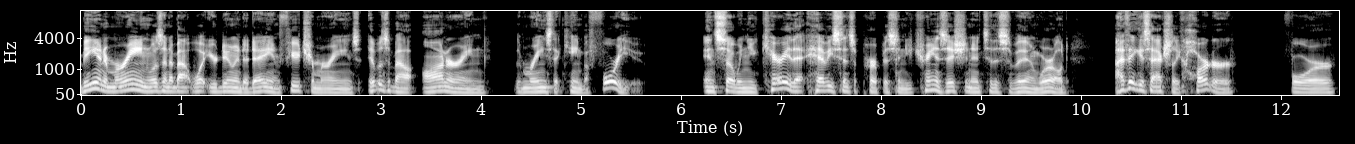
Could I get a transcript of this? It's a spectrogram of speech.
being a Marine wasn't about what you're doing today and future Marines. It was about honoring the Marines that came before you. And so when you carry that heavy sense of purpose and you transition into the civilian world, I think it's actually harder for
